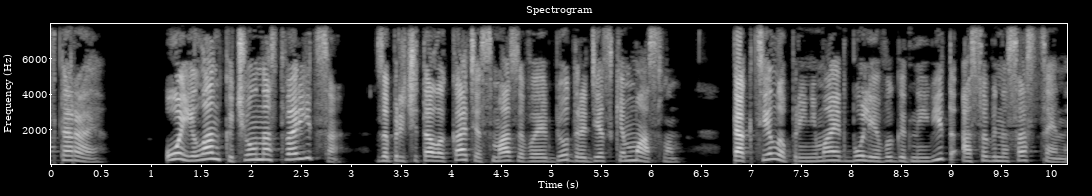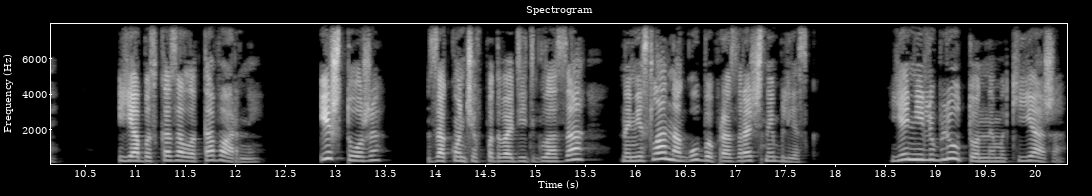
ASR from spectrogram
вторая. «Ой, Иланка, что у нас творится?» – запричитала Катя, смазывая бедра детским маслом. Так тело принимает более выгодный вид, особенно со сцены. Я бы сказала, товарный. И что же? Закончив подводить глаза, нанесла на губы прозрачный блеск. Я не люблю тонны макияжа.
